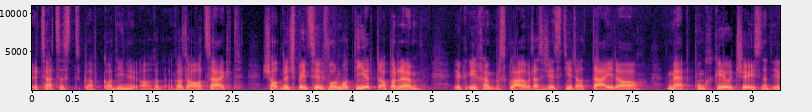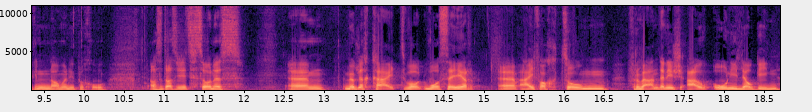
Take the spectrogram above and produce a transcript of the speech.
jetzt hat es glaube ich, gerade, gerade angezeigt. Ist halt nicht speziell formatiert, aber äh, ihr, ihr könnt mir es glauben, das ist jetzt die Datei da, map.geojson, hat irgendeinen Namen bekommen. Also das ist jetzt so ein ähm, Möglichkeit, wo, wo sehr äh, einfach zum Verwenden ist, auch ohne Login.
